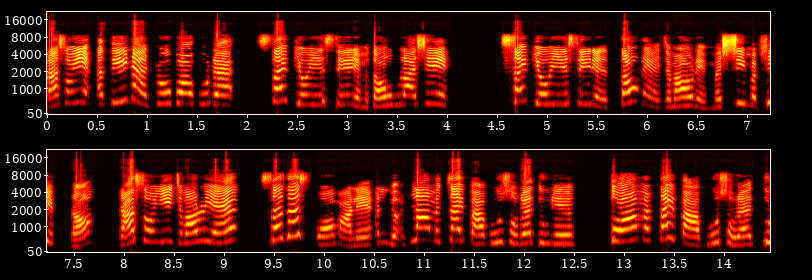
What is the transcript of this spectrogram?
ဒါဆိုရင်အသီးနှံတိုးပေါ်ဖို့တဲ့စိုက်ပျိုးရေးဆေးတွေမသုံးဘူးလားရှင်စိုက်ပျိုးရေးဆေးတွေတောင်းတယ်ကျမတို့တွေမရှိမဖြစ်ဘူးနော်ဒါဆိုရင်ကျမတို့ရဲ့ success ပေါ်မှာလည်းအဲ့လိုအလှမကြိုက်ပါဘူးဆိုတဲ့သူတွေသွားမတိုက်ပါဘူးဆိုတဲ့သူ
